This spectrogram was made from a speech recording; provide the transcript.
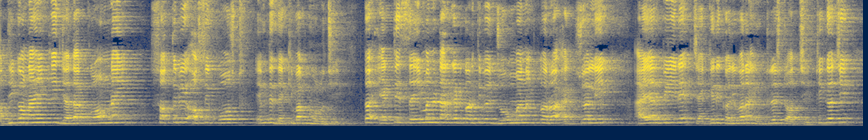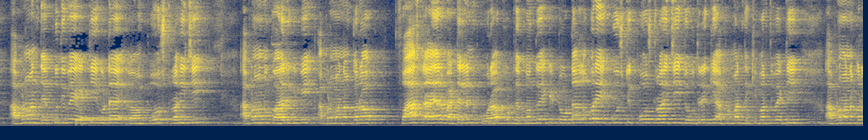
ଅଧିକ ନାହିଁ କି ଯାହା କମ୍ ନାହିଁ ସତୁରି ଅଶୀ ପୋଷ୍ଟ ଏମିତି ଦେଖିବାକୁ ମିଳୁଛି ତ ଏଠି ସେଇମାନେ ଟାର୍ଗେଟ୍ କରିଥିବେ ଯେଉଁମାନଙ୍କର ଆକ୍ଚୁଆଲି ଆଇଆର୍ବିରେ ଚାକିରି କରିବାର ଇଣ୍ଟରେଷ୍ଟ ଅଛି ଠିକ୍ ଅଛି ଆପଣମାନେ ଦେଖୁଥିବେ ଏଠି ଗୋଟେ ପୋଷ୍ଟ ରହିଛି ଆପଣମାନଙ୍କୁ କହିଦେବି ଆପଣମାନଙ୍କର ফার্স্ট আয়ার ব্যাটালিয়ন কোরাপুট দেখুন এটি টোটাল উপরে একুশটি পোস্ট রয়েছে যেতে কি আপনার দেখিপারে এটি আপনার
